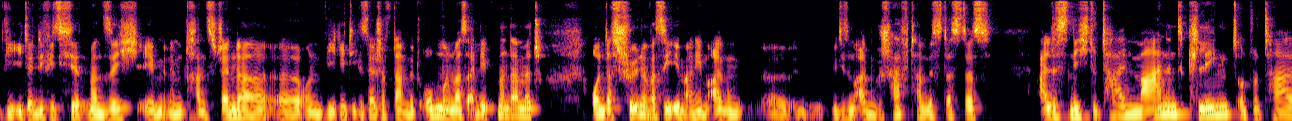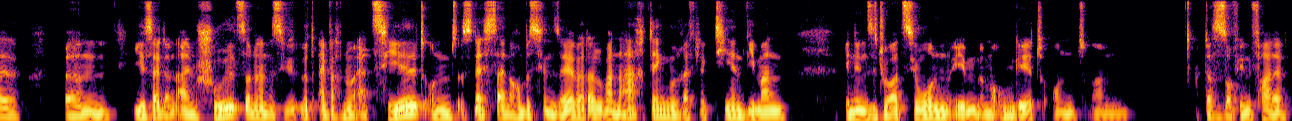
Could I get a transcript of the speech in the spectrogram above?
wie identifiziert man sich eben in einem Transgender äh, und wie geht die Gesellschaft damit um und was erlebt man damit? Und das Schöne, was sie eben an dem Album, äh, mit diesem Album geschafft haben, ist, dass das alles nicht total mahnend klingt und total ähm, ihr seid an allem schuld, sondern es wird einfach nur erzählt und es lässt einen auch ein bisschen selber darüber nachdenken und reflektieren, wie man in den Situationen eben immer umgeht. Und ähm, das ist auf jeden Fall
